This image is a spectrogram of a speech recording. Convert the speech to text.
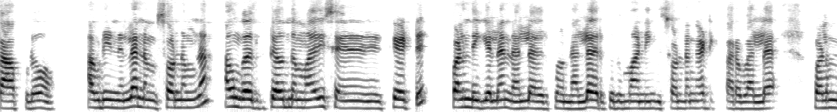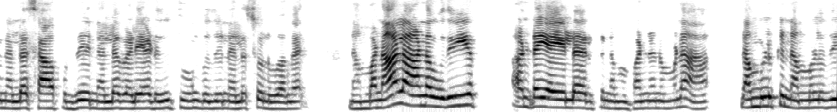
சாப்பிடும் அப்படின்னு எல்லாம் நம்ம சொன்னோம்னா அவங்க அதுக்கு தகுந்த மாதிரி கேட்டு குழந்தைகள்லாம் நல்லா இருக்கும். நல்லா இருக்குதுமா நீங்க சொன்னங்காட்டிக்கு பரவாயில்ல. குழந்தை நல்லா சாப்பிடுது நல்லா விளையாடுது தூங்குது நல்லா சொல்லுவாங்க. நம்மனால ஆன உதவியை அண்டை இருக்கு நம்ம பண்ணணும்னா நம்மளுக்கு நம்மளது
